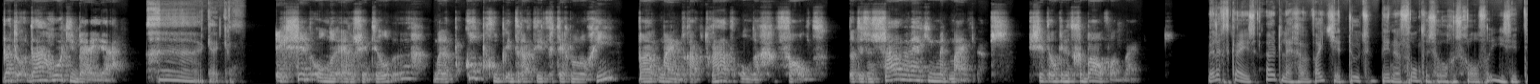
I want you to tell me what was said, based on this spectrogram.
Dat, daar hoort hij bij, ja. Ah, kijk. Ik zit onder ROC Tilburg, maar de kopgroep interactieve technologie, waar mijn doctoraat onder valt, dat is een samenwerking met Mindlabs. Ik zit ook in het gebouw van Mindlabs. Wellicht kan je eens uitleggen wat je doet binnen Fontes Hogeschool voor ICT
